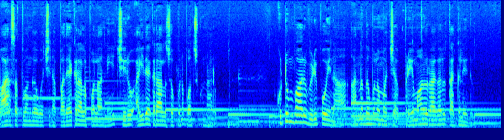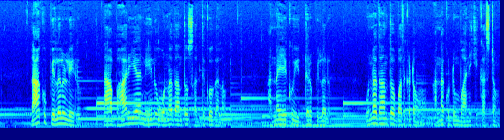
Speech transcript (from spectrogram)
వారసత్వంగా వచ్చిన పదెకరాల పొలాన్ని చెరు ఐదెకరాల చొప్పున పంచుకున్నారు. కుటుంబాలు విడిపోయిన అన్నదమ్ముల మధ్య ప్రేమానురాగాలు తగ్గలేదు. నాకు పిల్లలు లేరు. నా భార్య నేను ఉన్నదాంతో సర్దుకోగలం. అన్నయ్యకు ఇద్దరు పిల్లలు. ఉన్నదాంతో బతకటం అన్న కుటుంబానికి కష్టం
